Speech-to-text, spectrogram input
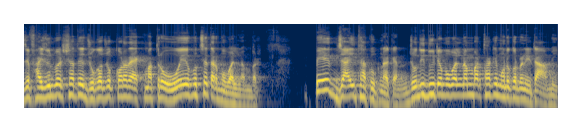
যে ফাইজুল ভাইয়ের সাথে যোগাযোগ করার একমাত্র ওয়ে হচ্ছে তার মোবাইল নাম্বার। পেজ যাই থাকুক না কেন, যদি দুইটা মোবাইল নাম্বার থাকে, মনে করবেন এটা আমি।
